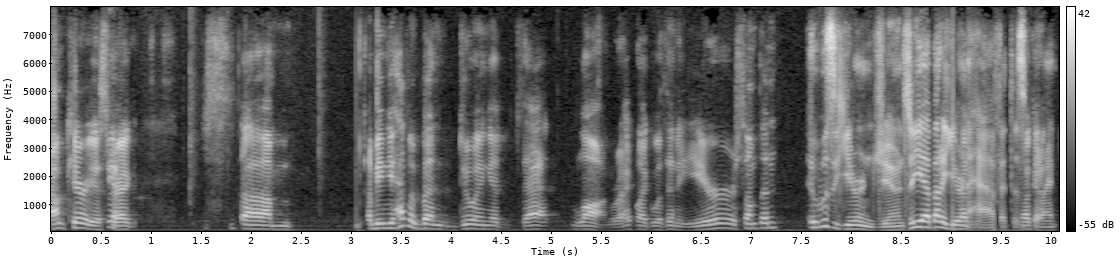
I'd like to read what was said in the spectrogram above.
I'm curious, Yeah. Greg. Um, I mean, you haven't been doing it that long, right? Like within a year or something. It was a year in June, so yeah, about a year and a half at this Okay. point.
